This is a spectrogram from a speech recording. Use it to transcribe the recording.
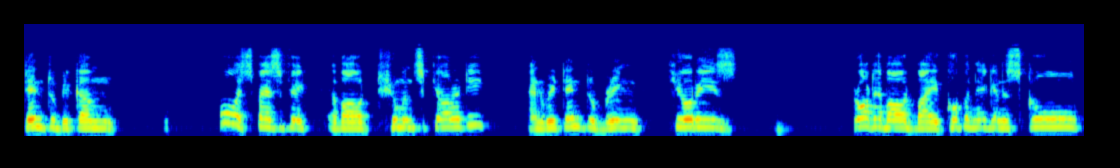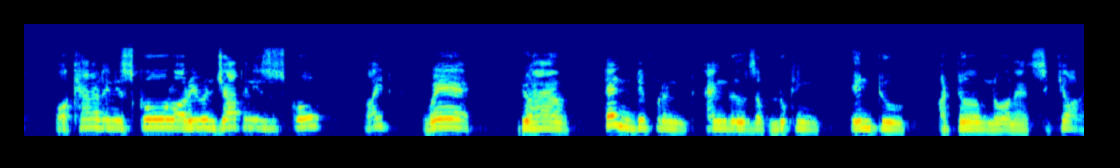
tend to become more specific about human security, and we tend to bring theories brought about by Copenhagen School or Canadian School or even Japanese School, right? Where you have 10 different angles of looking into a term known as security.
